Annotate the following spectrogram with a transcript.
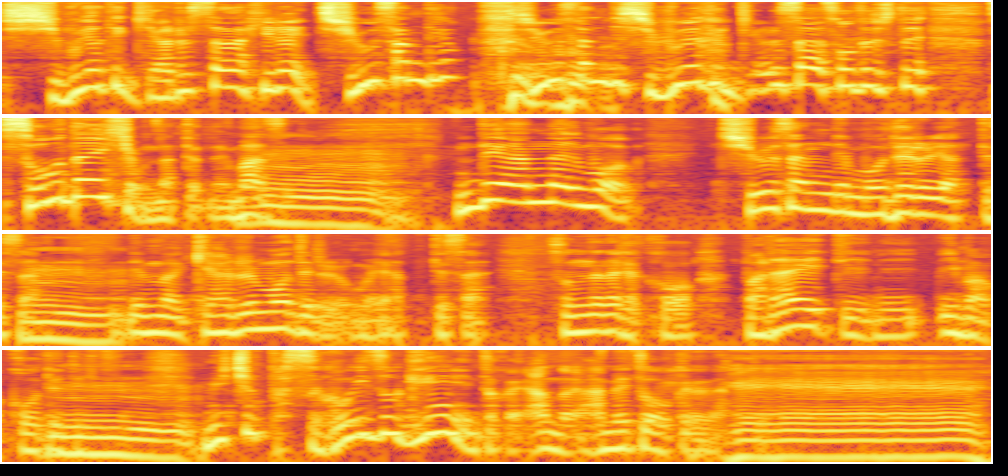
渋谷でギャルサー開い中3だよ？中3で渋谷でギャルサー相談して総代表になってるのよまず、うん。であんなにもう中3でモデルやってさ、うん。でまあギャルモデルもやってさそんな中こうバラエティーに今こう出てきてうん。みちょぱすごいぞ芸人とかあんのよアメトークで。なへえ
